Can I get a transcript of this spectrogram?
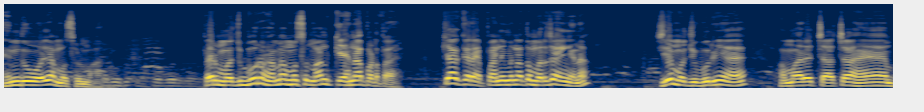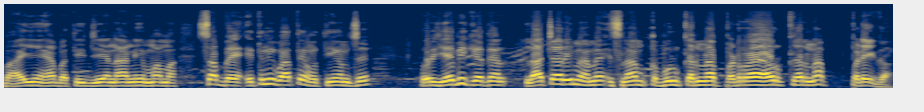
हिंदू हो या मुसलमान। फिर मजबूर हमें मुसलमान कहना पड़ता है। क्या करें? पानी बिना तो मर जाएँगे ना। ये मजबूरियाँ हैं। हमारे चाचा हैं, भाई हैं, भतीजे, नानी, मामा, सब हैं, इतनी बातें होती हैं उनसे। और ये भी कहते हैं, लाचारी में हमें इस्लाम कबूल करना पड़ रहा है और करना पड़ेगा।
